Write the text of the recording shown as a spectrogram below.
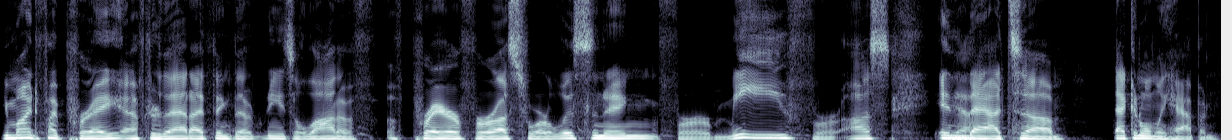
You mind if I pray after that? I think that needs a lot of, of prayer for us who are listening, for me, for us, in Yeah. that um, that can only happen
